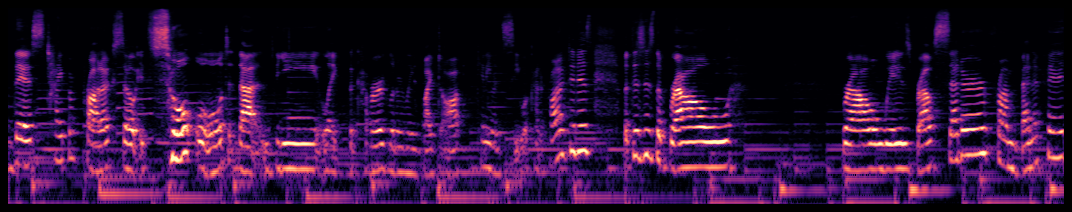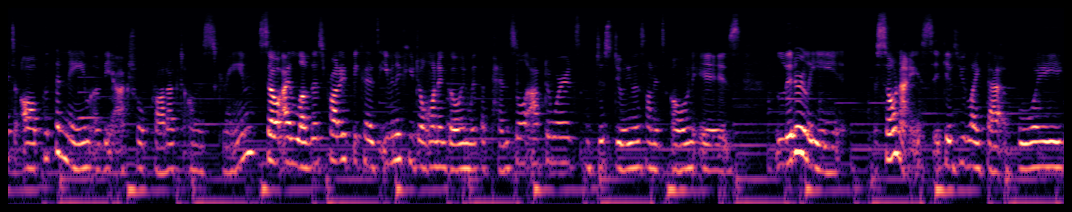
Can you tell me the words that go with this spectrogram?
this type of product. So it's so old that the like the cover literally wiped off. You can't even see what kind of product it is. But this is the Brow Brow Wiz Brow Setter from Benefit. I'll put the name of the actual product on the screen. So I love this product because even if you don't want to go in with a pencil afterwards, just doing this on its own is literally so nice. It gives you like that boy,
